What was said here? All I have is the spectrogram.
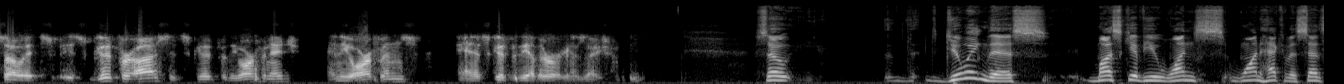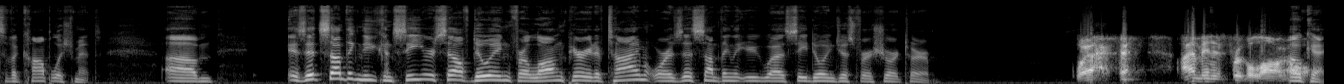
So it's it's good for us, it's good for the orphanage and the orphans, and it's good for the other organization. So th- doing this must give you one one heck of a sense of accomplishment. Um, is it something that you can see yourself doing for a long period of time, or is this something that you uh, see doing just for a short term? Well, I'm in it for the long haul. Okay.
